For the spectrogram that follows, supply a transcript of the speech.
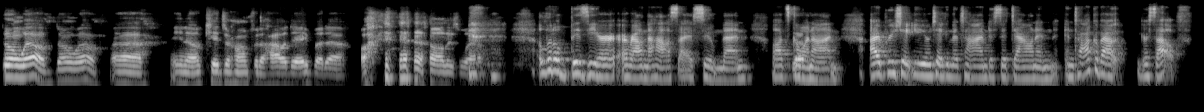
Doing well, doing well. Uh, you know, kids are home for the holiday, but uh, all is well. a little busier around the house, I assume. Then lots going on. I appreciate you taking the time to sit down and and talk about yourself.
